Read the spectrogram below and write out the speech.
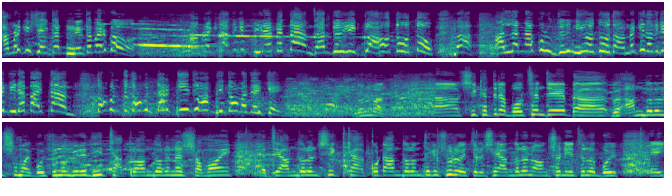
আমরা কি সেই কাজ নিতে পারব আমরা কি তাদেরকে ফিরে পেতাম যার যদি একটু আহত হতো বা আল্লাহ না করুক যদি নিহত হতো, আমরা কি তাদেরকে ফিরে পাইতাম? তখন তো তখন তার কি জবাব দিত আমাদেরকে? ধন্যবাদ। শিক্ষার্থীরা বলছেন যে আন্দোলন সময়, বৈষম্য বিরোধী ছাত্র আন্দোলনের সময় যে আন্দোলন শিক্ষা কোটা আন্দোলন থেকে শুরু হয়েছিল, সেই আন্দোলনে অংশ নিয়েছিল এই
